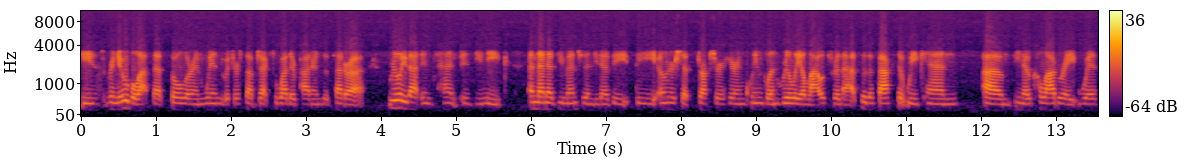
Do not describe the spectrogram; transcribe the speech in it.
these renewable assets, solar and wind, which are subject to weather patterns, et cetera, really that intent is unique. And then, as you mentioned, you know, the, the ownership structure here in Queensland really allows for that. So the fact that we can, um, you know, collaborate with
